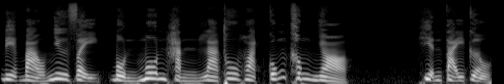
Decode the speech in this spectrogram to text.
Địa bảo như vậy, bổn môn hẳn là thu hoạch cũng không nhỏ. Hiện tại cửu.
